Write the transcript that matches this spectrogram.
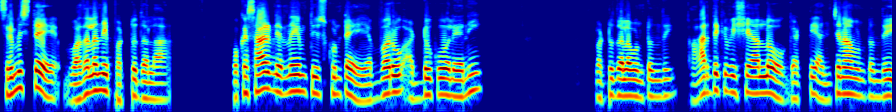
శ్రమిస్తే వదలని పట్టుదల, ఒకసారి నిర్ణయం తీసుకుంటే ఎవ్వరూ అడ్డుకోలేని పట్టుదల ఉంటుంది. ఆర్థిక విషయాల్లో గట్టి అంచనా ఉంటుంది.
